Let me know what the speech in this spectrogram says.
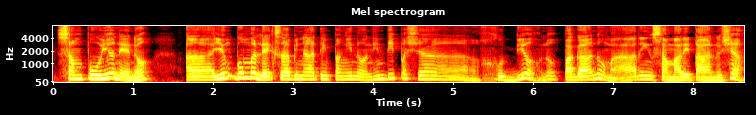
Sampu yun eh, no? Ah, yung bumalik, sabi ng ating Panginoon, hindi pa siya Hudyo, no? Pagano, maaring Samaritano siya.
